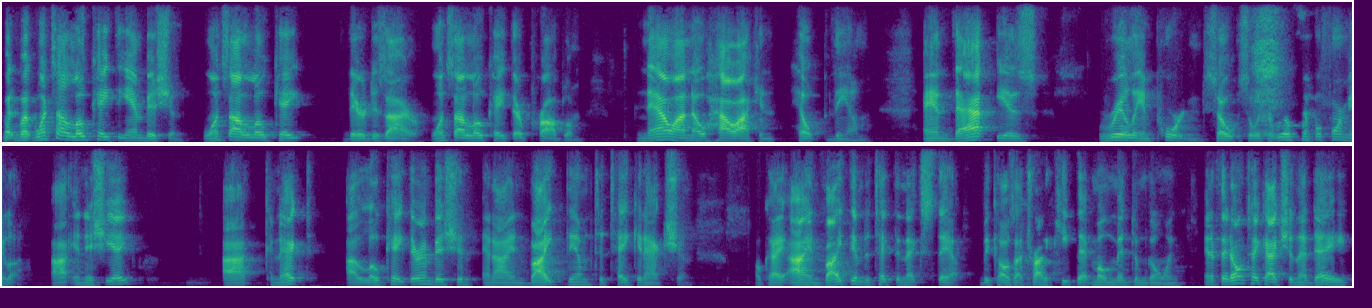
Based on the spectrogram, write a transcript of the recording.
but but once i locate the ambition once i locate their desire once i locate their problem now i know how i can help them and that is really important. So so it's a real simple formula. I initiate, I connect, I locate their ambition, and I invite them to take an action. Okay. I invite them to take the next step because I try to keep that momentum going. And if they don't take action that day,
